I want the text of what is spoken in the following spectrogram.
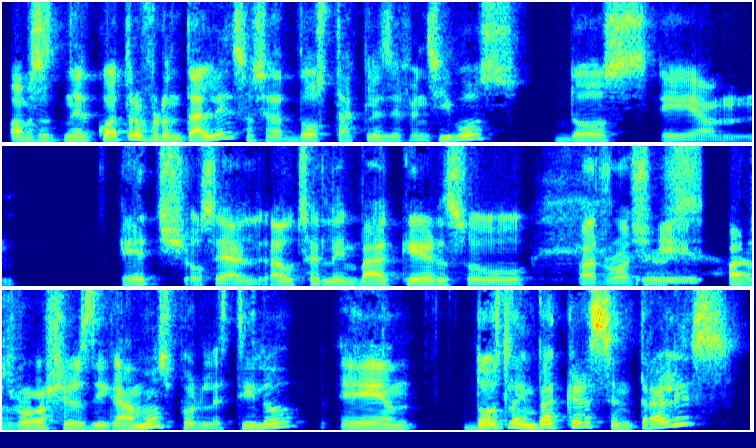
Vamos a tener cuatro frontales, o sea, dos tackles defensivos, dos edge, o sea, outside linebackers o pass rushers, eh, pass rushers digamos, por el estilo. Eh, dos linebackers centrales,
